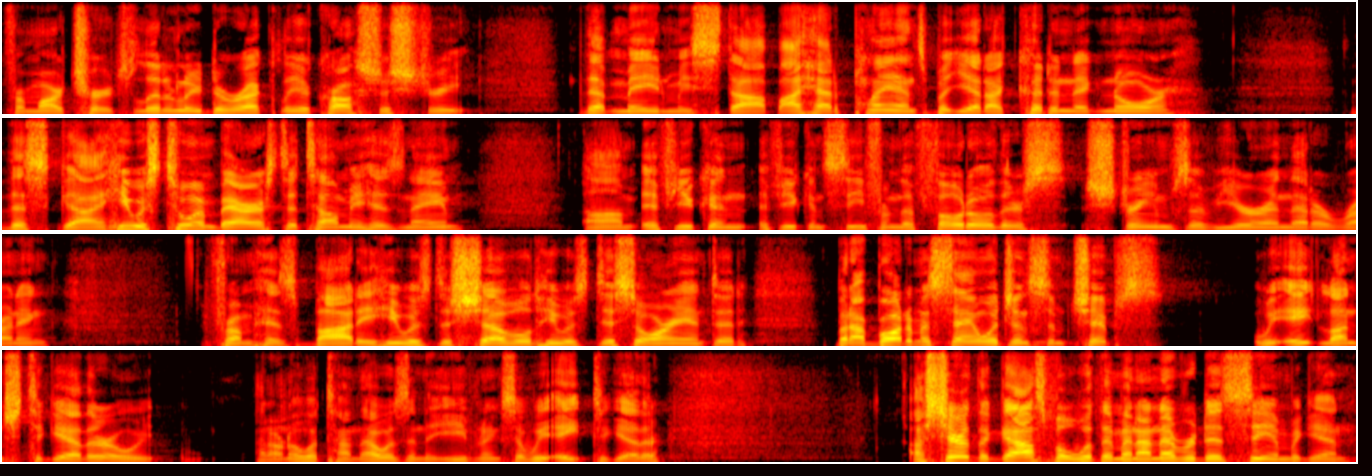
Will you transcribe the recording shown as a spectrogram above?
from our church, literally directly across the street, that made me stop. I had plans, but yet I couldn't ignore this guy. He was too embarrassed to tell me his name. Um, if you can, if you can see from the photo, there's streams of urine that are running from his body. He was disheveled. He was disoriented. But I brought him a sandwich and some chips. We ate lunch together, or we, I don't know what time that was in the evening. So we ate together. I shared the gospel with him, and I never did see him again.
